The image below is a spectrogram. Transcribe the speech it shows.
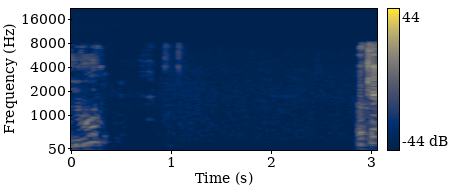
No? Okay.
